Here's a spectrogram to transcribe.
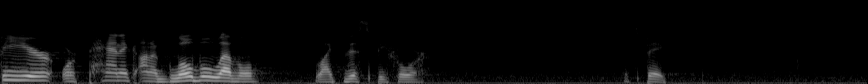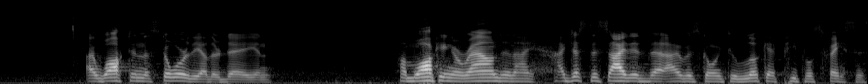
fear or panic on a global level like this before. It's big. I walked in the store the other day and I'm walking around and I, I just decided that I was going to look at people's faces,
